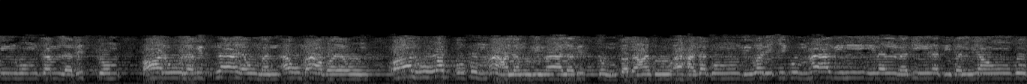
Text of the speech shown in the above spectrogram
منهم كم لبثتم قالوا لبثنا يوما أو بعض يوم قالوا ربكم أعلم بما لبثتم فبعثوا أحدكم بورقكم هذه إلى المدينة فلينظر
